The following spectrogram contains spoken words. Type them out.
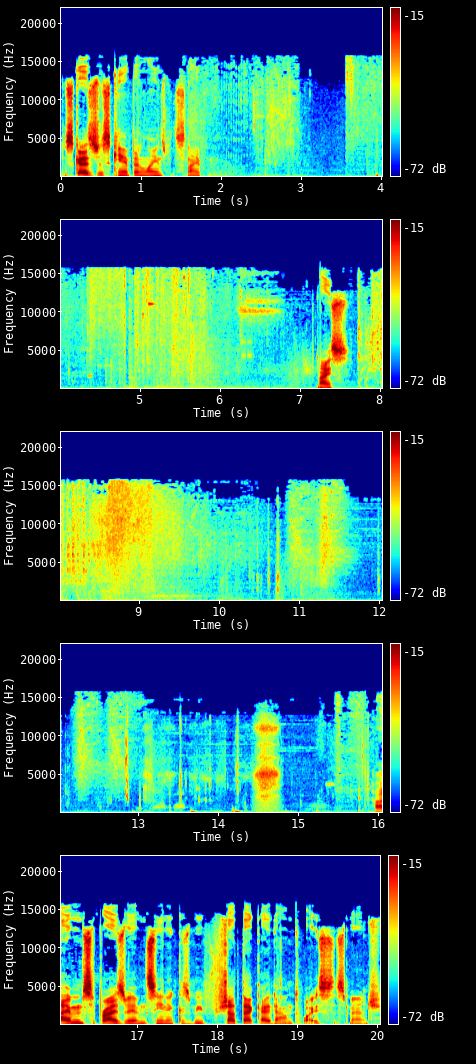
This guy's just camping lanes with snipe. Nice. I'm surprised we haven't seen it because we've shut that guy down twice this match.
